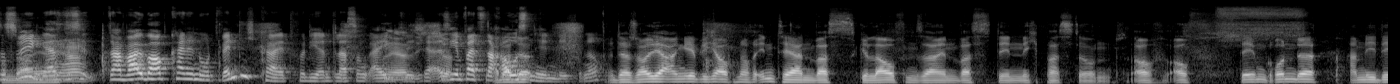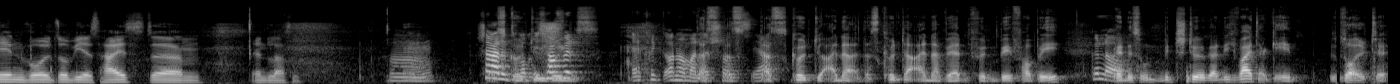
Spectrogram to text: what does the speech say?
Deswegen, also ja. da war überhaupt keine Notwendigkeit für die Entlassung eigentlich. Ja, also jedenfalls nach Aber außen da, hin nicht. Ne? Da soll ja angeblich auch noch intern was gelaufen sein, was denen nicht passte. Und auf, auf dem Grunde haben die den wohl, so wie es heißt, ähm, entlassen. Mhm. Schade drum. Ich hoffe, er kriegt auch nochmal eine das, Chance. Das, ja? das, könnte einer, das könnte einer werden für den BVB, genau. wenn es mit Stöger nicht weitergehen sollte.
